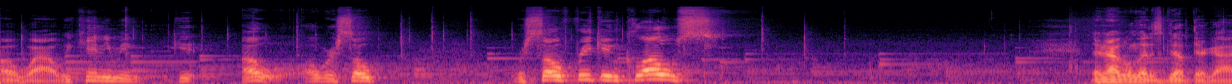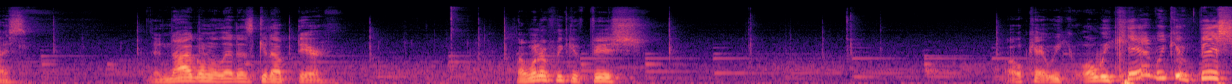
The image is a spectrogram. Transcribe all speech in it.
Oh, wow. We can't even get, oh, oh, we're so, we're so freaking close. They're not going to let us get up there, guys. They're not going to let us get up there. I wonder if we can fish. Okay, we oh we can we can fish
